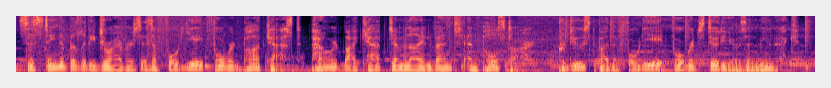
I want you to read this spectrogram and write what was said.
Sustainability Drivers is a 48 Forward podcast powered by Capgemini Invent and Polestar, produced by the 48 Forward Studios in Munich.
